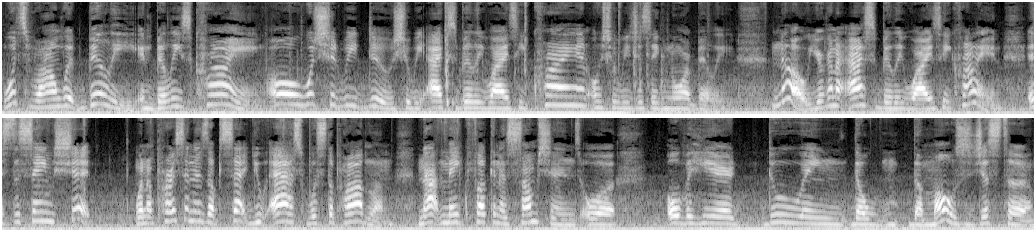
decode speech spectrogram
what's wrong with Billy? And Billy's crying. Oh, what should we do? Should we ask Billy why is he crying or should we just ignore Billy? No, you're going to ask Billy why is he crying. It's the same shit. When a person is upset, you ask what's the problem, not make fucking assumptions or over here doing the the most just to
